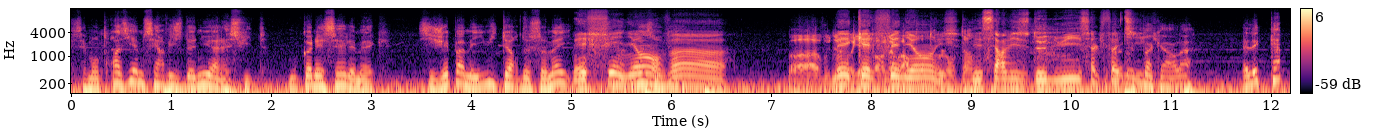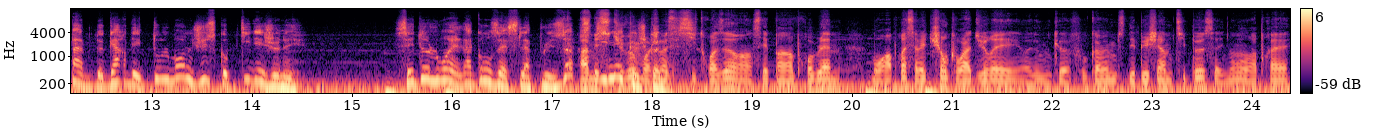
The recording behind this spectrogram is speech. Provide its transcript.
c'est mon troisième service de nuit à la suite. Vous me connaissez, les mecs. Si j'ai pas mes 8 heures de sommeil... Mais feignant, va Bah, vous Mais quel feignant Les services de nuit, ça le fatigue. pas Carla. Elle est capable de garder tout le monde jusqu'au petit déjeuner. C'est de loin la gonzesse la plus obstinée Ah mais si tu veux, que moi je reste ici 3 heures, hein, c'est pas un problème. Bon après ça va être chiant pour la durée, euh, donc euh, faut quand même se dépêcher un petit peu, sinon après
